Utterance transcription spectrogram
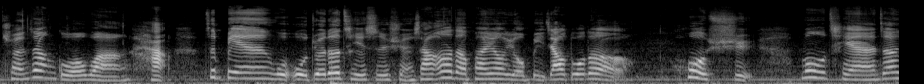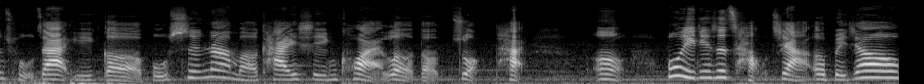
权杖国王。好，这边我我觉得其实选项二的朋友有比较多的，或许目前正处在一个不是那么开心快乐的状态。嗯，不一定是吵架，而比较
